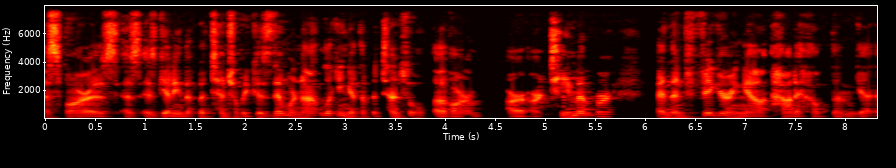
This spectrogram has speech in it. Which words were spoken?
as far as, as, as getting the potential, because then we're not looking at the potential of our, our, our team member and then figuring out how to help them get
